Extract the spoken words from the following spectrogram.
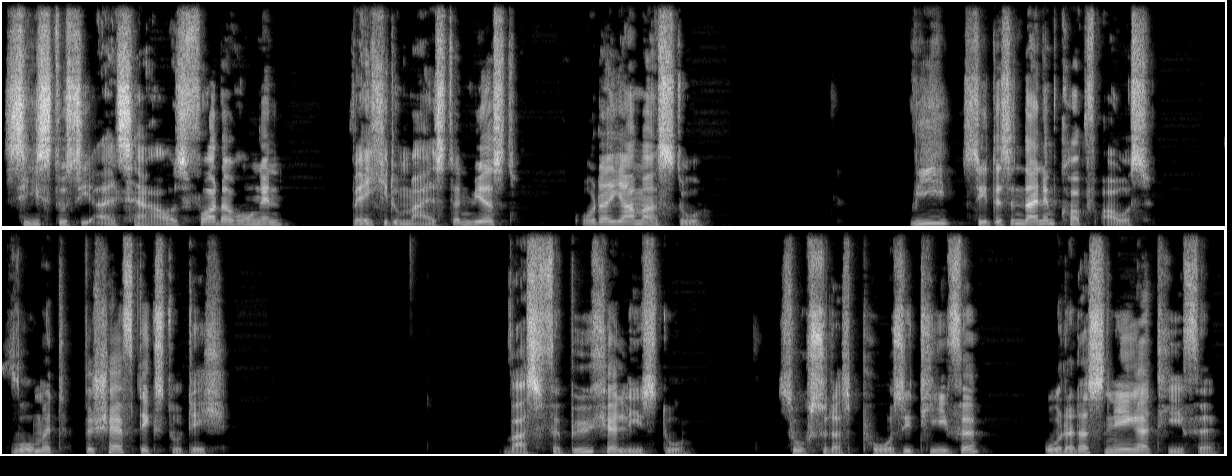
Siehst du sie als Herausforderungen, welche du meistern wirst, oder jammerst du? Wie sieht es in deinem Kopf aus? Womit beschäftigst du dich? Was für Bücher liest du? Suchst du das Positive oder das Negative?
